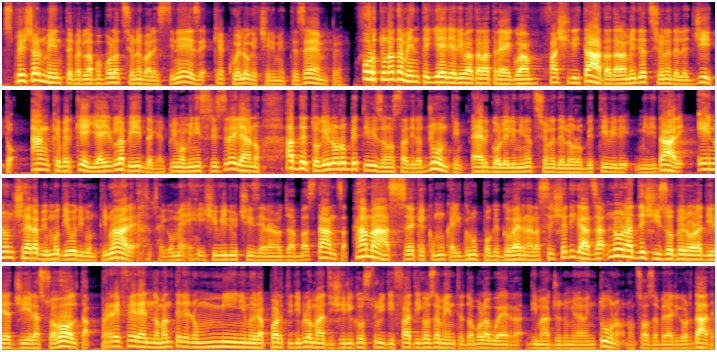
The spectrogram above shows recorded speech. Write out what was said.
specialmente per la popolazione palestinese, che è quello che ci rimette sempre. Fortunatamente ieri è arrivata la tregua, facilitata dalla mediazione dell'Egitto, anche perché Yair Lapid, che è il primo ministro israeliano, ha detto che i loro obiettivi sono stati raggiunti, ergo l'eliminazione dei loro obiettivi militari, e non c'era più motivo di continuare, sai come i civili uccisi erano già abbastanza. Hamas, che comunque è il gruppo che governa la striscia di Gaza, non ha deciso per ora di reagire a sua volta, preferendo mantenere un minimo i rapporti diplomatici ricostruiti faticosamente dopo la guerra di maggio 2021. Non so se ve la ricordate,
